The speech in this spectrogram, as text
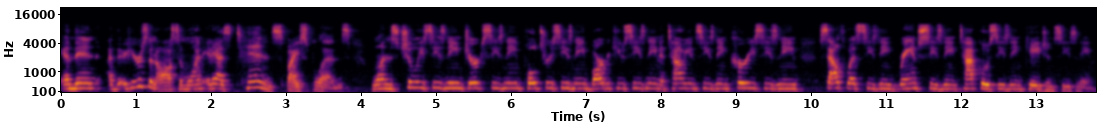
And then uh, here's an awesome one. It has 10 spice blends. One's chili seasoning, jerk seasoning, poultry seasoning, barbecue seasoning, Italian seasoning, curry seasoning, Southwest seasoning, ranch seasoning, taco seasoning, Cajun seasoning.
